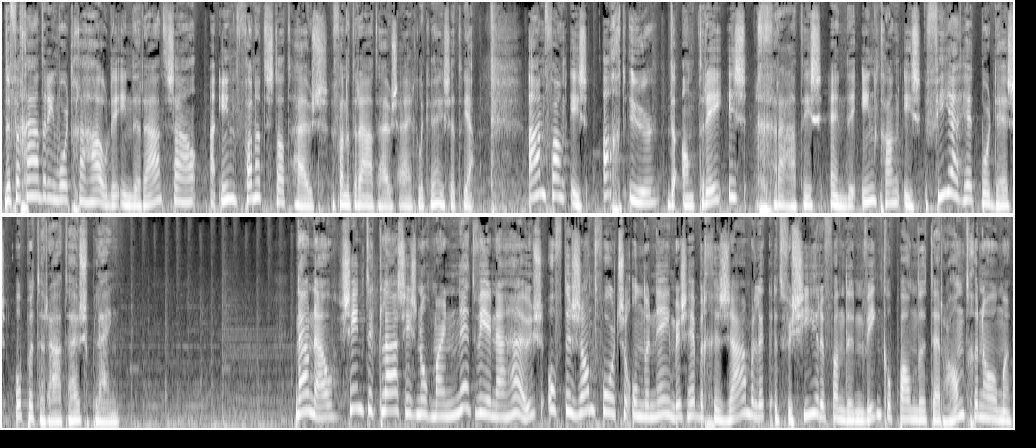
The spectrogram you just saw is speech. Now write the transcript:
De vergadering wordt gehouden in de raadzaal in, van het stadhuis, van het raadhuis eigenlijk hè, is het, ja. Aanvang is 8 uur, de entree is gratis en de ingang is via het bordes op het Raadhuisplein. Nou nou, Sinterklaas is nog maar net weer naar huis... of de Zandvoortse ondernemers hebben gezamenlijk... het versieren van de winkelpanden ter hand genomen.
